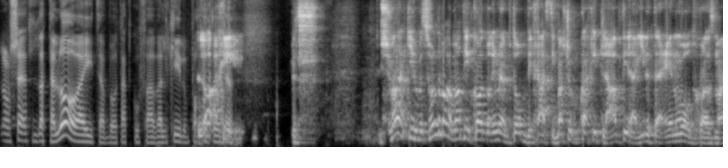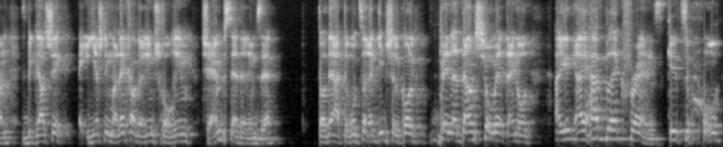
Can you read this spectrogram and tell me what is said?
לא שאתה לא היית באותה תקופה, אבל כאילו פחות לא, או יותר. לא, אחי. תשמע, כאילו בסופו של דבר אמרתי את כל הדברים האלה בתור בדיחה, הסיבה שכל כך התלהבתי להגיד את ה-N-word כל הזמן, זה בגלל שיש לי מלא חברים שחורים שהם בסדר עם זה. אתה יודע, התירוץ הרגיל של כל בן אדם שאומר את ה-N-word, I, I have black friends, קיצור.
